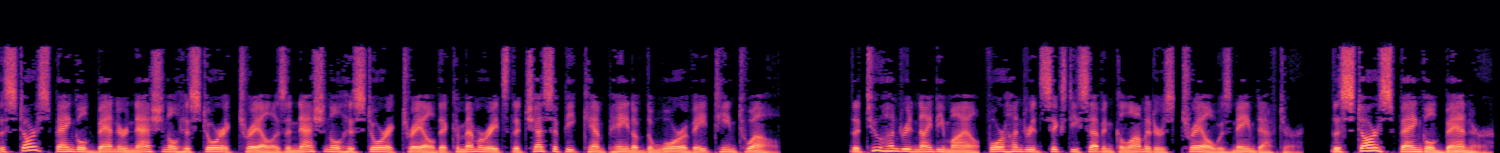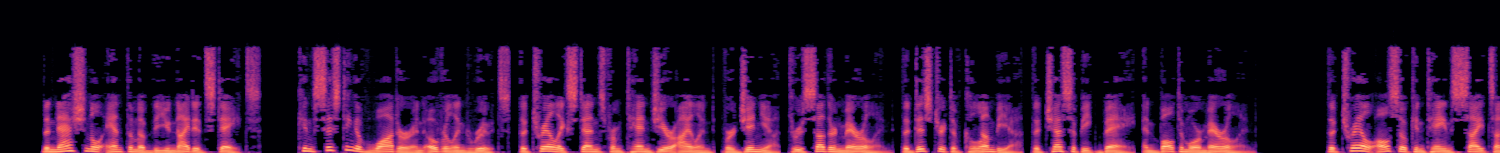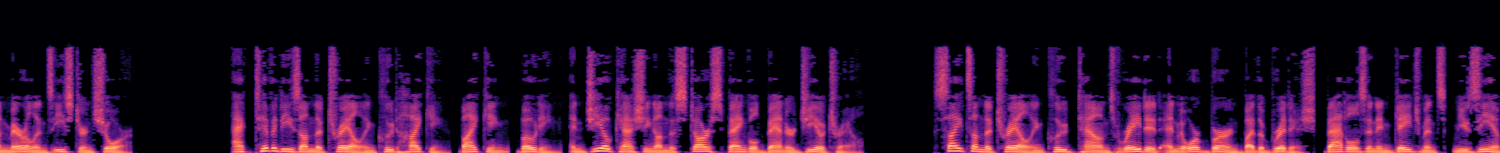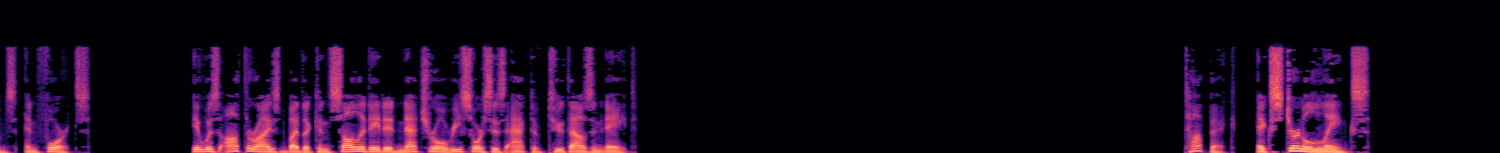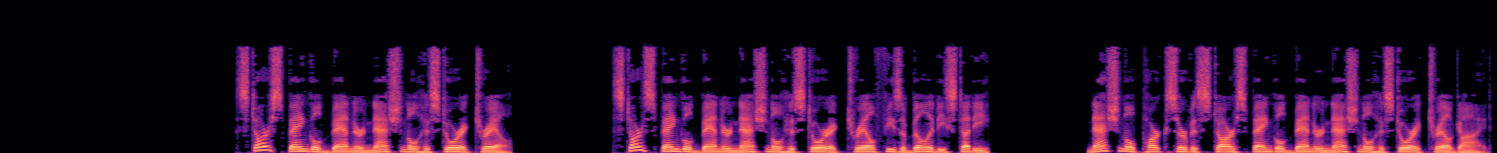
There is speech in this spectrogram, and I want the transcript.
The Star-Spangled Banner National Historic Trail is a national historic trail that commemorates the Chesapeake Campaign of the War of 1812. The 290-mile (467 kilometers) trail was named after the Star-Spangled Banner, the national anthem of the United States. Consisting of water and overland routes, the trail extends from Tangier Island, Virginia, through southern Maryland, the District of Columbia, the Chesapeake Bay, and Baltimore, Maryland. The trail also contains sites on Maryland's eastern shore. Activities on the trail include hiking, biking, boating, and geocaching on the Star-Spangled Banner Geotrail. Sites on the trail include towns raided and or burned by the British, battles and engagements, museums, and forts. It was authorized by the Consolidated Natural Resources Act of 2008. External links. Star-Spangled Banner National Historic Trail Star-Spangled Banner National Historic Trail Feasibility Study National Park Service Star-Spangled Banner National Historic Trail Guide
